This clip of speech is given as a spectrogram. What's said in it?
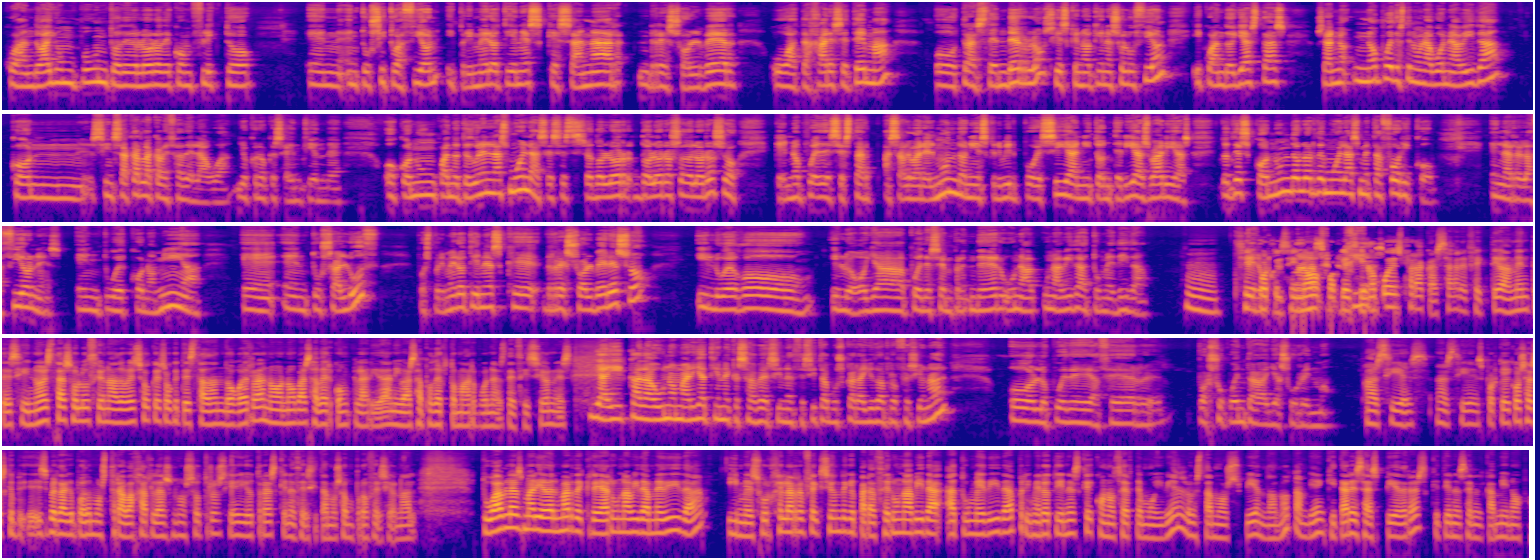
cuando hay un punto de dolor o de conflicto en, en tu situación y primero tienes que sanar, resolver o atajar ese tema o trascenderlo si es que no tiene solución y cuando ya estás, o sea, no, no puedes tener una buena vida con, sin sacar la cabeza del agua, yo creo que se entiende. O con un, cuando te duelen las muelas, es ese dolor doloroso, doloroso, que no puedes estar a salvar el mundo, ni escribir poesía, ni tonterías varias. Entonces, con un dolor de muelas metafórico en las relaciones, en tu economía, eh, en tu salud, pues primero tienes que resolver eso y luego, y luego ya puedes emprender una, vida a tu medida. Mm, sí, porque si, no, porque si no puedes fracasar, efectivamente. Si no está solucionado eso, que es lo que te está dando guerra, no, no vas a ver con claridad ni vas a poder tomar buenas decisiones. Y ahí cada uno, María, tiene que saber si necesita buscar ayuda profesional o lo puede hacer por su cuenta y a su ritmo. Así es, así es, porque hay cosas que es verdad que podemos trabajarlas nosotros y hay otras que necesitamos a un profesional. Tú hablas, María del Mar, de crear una vida a medida y me surge la reflexión de que para hacer una vida a tu medida, primero tienes que conocerte muy bien, lo estamos viendo, ¿no? También quitar esas piedras que tienes en el camino.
